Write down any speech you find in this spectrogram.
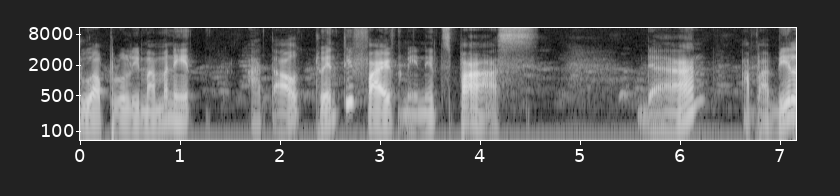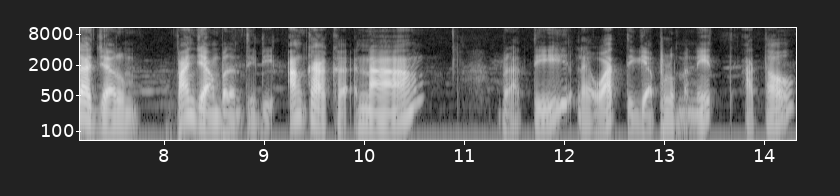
25 menit atau 25 minutes pass. Dan apabila jarum panjang berhenti di angka ke-6, berarti lewat 30 menit atau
